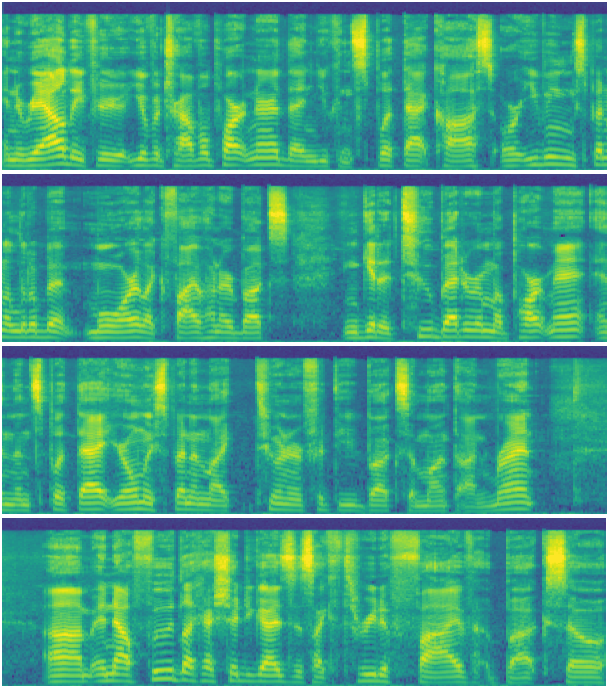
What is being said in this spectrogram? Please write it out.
And in reality, if you have a travel partner, then you can split that cost, or even you can spend a little bit more, like 500 bucks, and get a two-bedroom apartment and then split that. You're only spending like 250 bucks a month on rent. Um, and now food, like I showed you guys, is like three to five bucks. So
